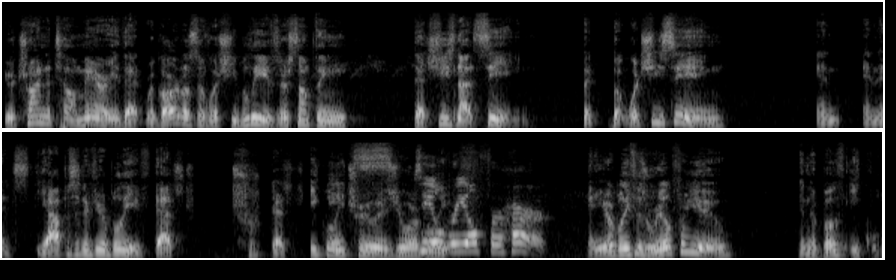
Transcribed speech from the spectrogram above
you're trying to tell mary that regardless of what she believes there's something that she's not seeing but but what she's seeing and and it's the opposite of your belief that's tr- that's equally It's true as your still belief real for her. and your belief is real for you and they're both equal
